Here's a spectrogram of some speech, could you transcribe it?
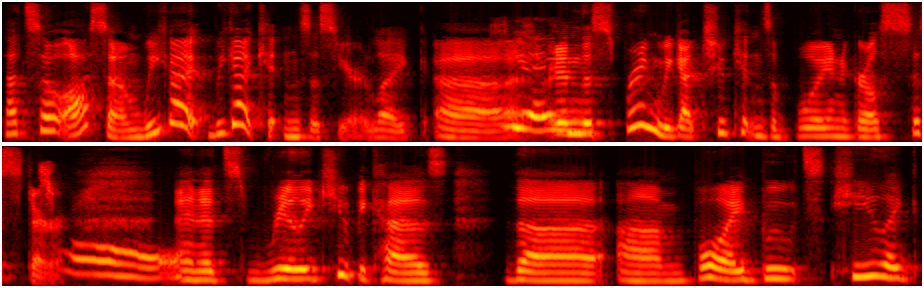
That's so awesome. We got we got kittens this year. Like uh in the spring we got two kittens, a boy and a girl's sister. Aww. And it's really cute because the um boy Boots, he like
